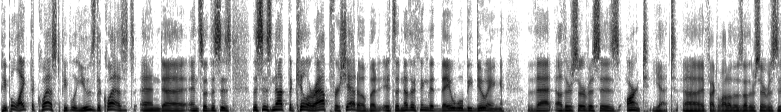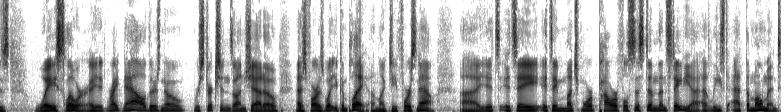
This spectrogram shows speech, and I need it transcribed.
people like the Quest, people use the Quest, and uh, and so this is this is not the killer app for Shadow, but it's another thing that they will be doing that other services aren't yet. Uh, in fact, a lot of those other services way slower. Uh, Right now, there's no restrictions on Shadow as far as what you can play, unlike GeForce Now. Uh, it's it's a it's a much more powerful system than Stadia, at least at the moment,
